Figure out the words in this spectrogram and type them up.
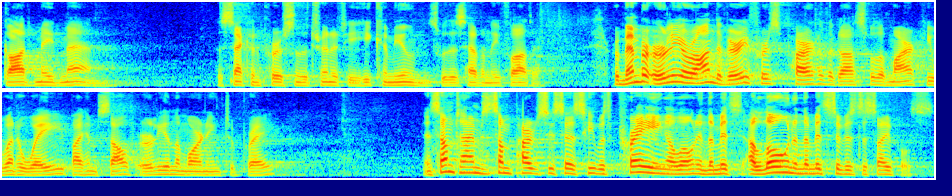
God made man, the second person of the Trinity. He communes with his heavenly Father. Remember earlier on, the very first part of the Gospel of Mark, he went away by himself early in the morning to pray. And sometimes in some parts he says he was praying alone in the midst, alone in the midst of his disciples.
